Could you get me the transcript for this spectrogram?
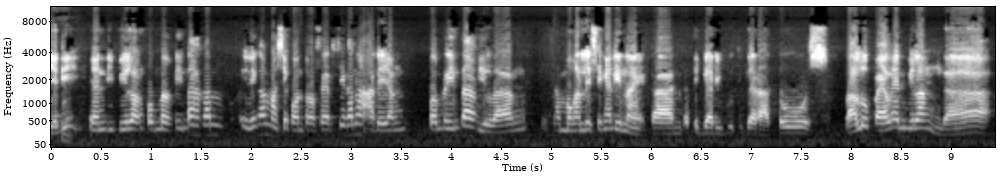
Jadi yang dibilang pemerintah kan ini kan masih kontroversi karena ada yang pemerintah bilang sambungan listriknya dinaikkan ke 3.300. Lalu PLN bilang enggak,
